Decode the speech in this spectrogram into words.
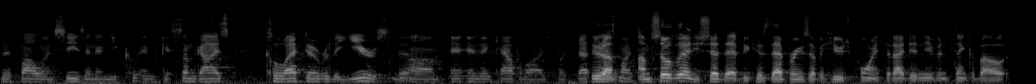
the following season, and you cl- and some guys collect over the years Yeah. um, and, and then capitalize. But that, Dude, that's I'm, my. I'm so cents. glad you said that because that brings up a huge point that I didn't even think about,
